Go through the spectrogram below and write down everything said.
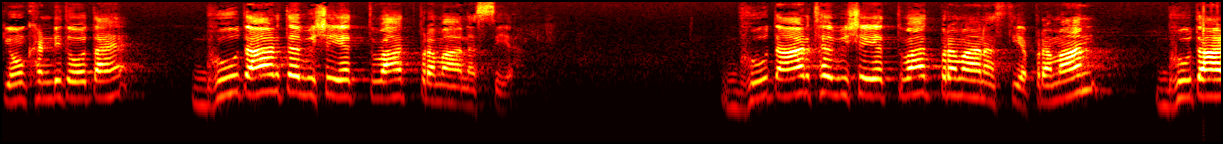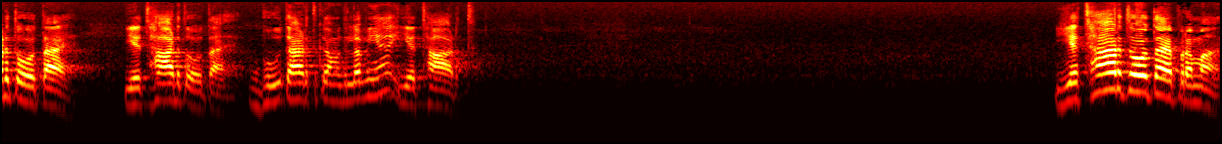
क्यों खंडित होता है? भूतार्थ विषयत्वात प्रमाणस्य। भूतार्थ विषयत्वात प्रमाणस्य। प्रमाण भूतार्थ होता है यथार्थ होता है। भूतार्थ का मतलब यहाँ यथार्थ। यथार्थ होता है प्रमाण।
